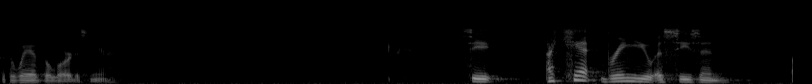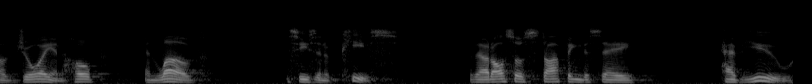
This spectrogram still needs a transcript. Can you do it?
for the way of the Lord is near. See, I can't bring you a season of joy and hope and love, a season of peace, without also stopping to say, have you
